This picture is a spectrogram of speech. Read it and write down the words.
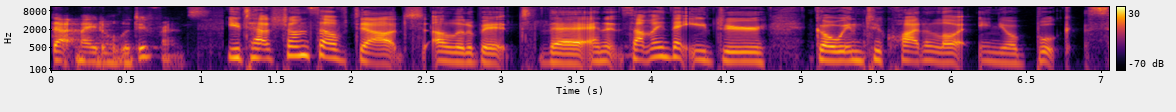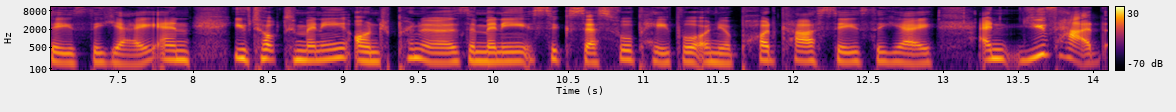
that made all the difference. You touched on self doubt a little bit there, and it's something that you do go into quite a lot in your book, Seize the Yay. And you've talked to many entrepreneurs and many successful people on your podcast, Seize the Yay, and you've had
